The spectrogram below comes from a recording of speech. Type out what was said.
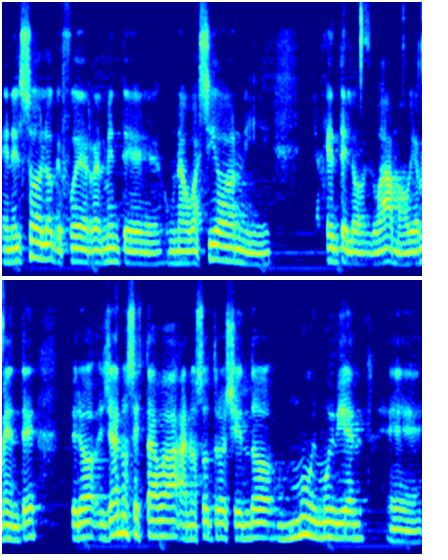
en el solo, que fue realmente una ovación y la gente lo, lo ama, obviamente, pero ya nos estaba a nosotros yendo muy, muy bien eh,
